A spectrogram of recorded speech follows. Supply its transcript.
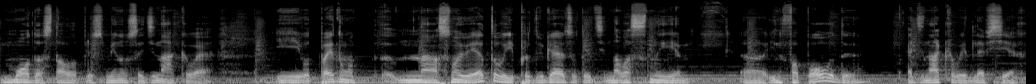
мода стала плюс-минус одинаковая. И вот поэтому э, на основе этого и продвигаются вот эти новостные э, инфоповоды, одинаковые для всех.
